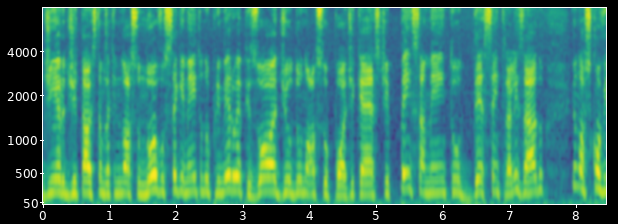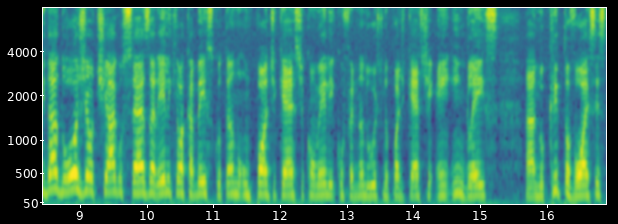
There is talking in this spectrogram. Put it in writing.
Dinheiro Digital. Estamos aqui no nosso novo segmento, no primeiro episódio do nosso podcast Pensamento Descentralizado. E o nosso convidado hoje é o Tiago César, ele que eu acabei escutando um podcast com ele com o Fernando Urti no podcast em inglês, uh, no Crypto Voices.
